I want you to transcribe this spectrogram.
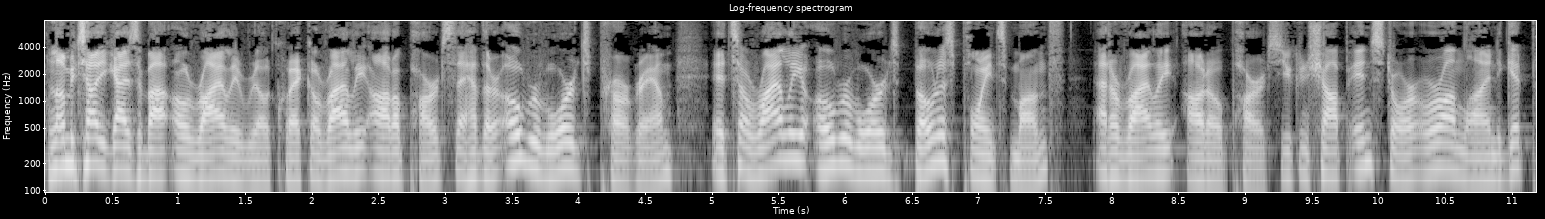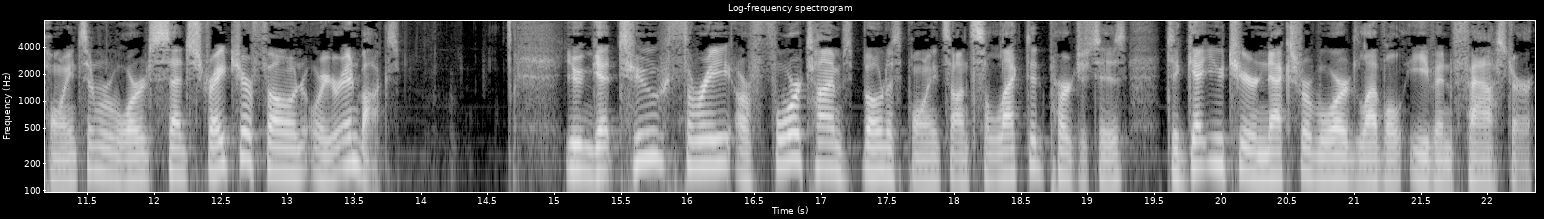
Let me tell you guys about O'Reilly real quick. O'Reilly Auto Parts, they have their O Rewards program. It's O'Reilly O Rewards bonus points month at O'Reilly Auto Parts. You can shop in store or online to get points and rewards sent straight to your phone or your inbox. You can get two, three, or four times bonus points on selected purchases to get you to your next reward level even faster.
